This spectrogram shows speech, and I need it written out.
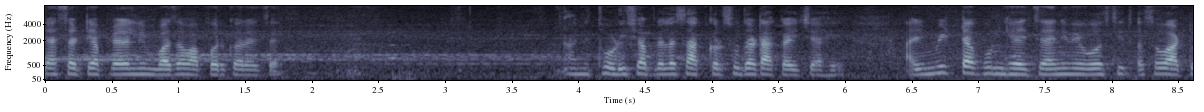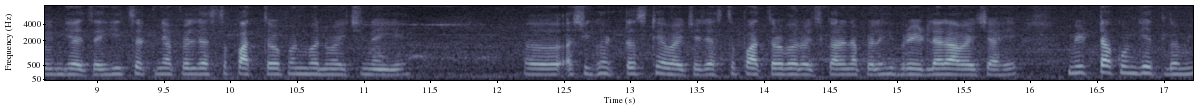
त्यासाठी आपल्याला लिंबाचा वापर करायचा आहे. आणि थोडीशी आपल्याला साखरसुद्धा टाकायची आहे. आणि मीठ टाकून घ्यायचं आहे आणि व्यवस्थित असं वाटून घ्यायचं आहे. ही चटणी आपल्याला जास्त पातळ पण बनवायची नाही आहे. अशी घट्टच ठेवायची जास्त पातळ बनवायची कारण आपल्याला ही ब्रेडला लावायची आहे. मीठ टाकून घेतलं मी.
